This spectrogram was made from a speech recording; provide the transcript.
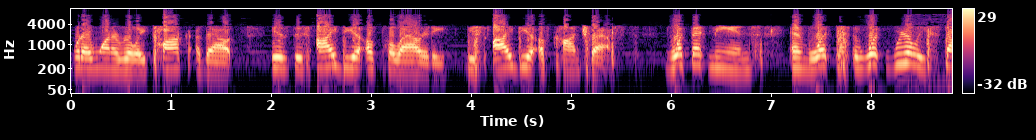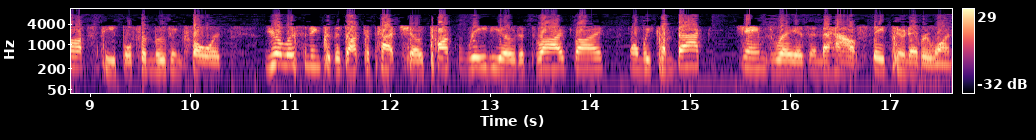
what I want to really talk about is this idea of polarity, this idea of contrast what that means and what what really stops people from moving forward. You're listening to the Dr. Pat Show, talk radio to thrive by. When we come back, James Ray is in the house. Stay tuned, everyone.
